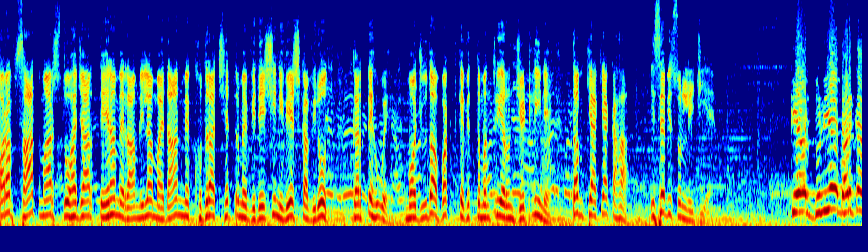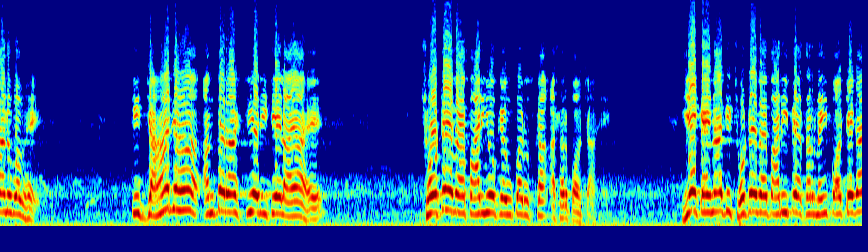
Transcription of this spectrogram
और अब 7 मार्च 2013 में रामलीला मैदान में खुदरा क्षेत्र में विदेशी निवेश का विरोध करते हुए मौजूदा वक्त के वित्त मंत्री अरुण जेटली ने तब क्या क्या कहा? इसे भी सुन लीजिए। कि और दुनिया भर का अनुभव है कि जहाँ जहाँ अंतर्राष्ट्रीय रिटेल आया है, छोटे व्यापारियों के ऊपर उसका असर पहुँचा है। यह कहना कि छोटे व्यापारी पे असर नहीं पहुंचेगा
